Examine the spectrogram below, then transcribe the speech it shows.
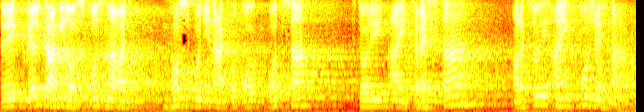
To je veľká milosť poznávať hospodina ako otca, ktorý aj trestá, ale ktorý aj požehnáva.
